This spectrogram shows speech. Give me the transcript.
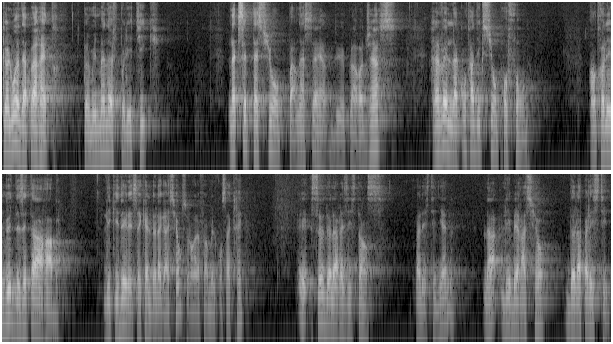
que loin d'apparaître comme une manœuvre politique, l'acceptation par Nasser du plan Rogers révèle la contradiction profonde entre les buts des États arabes, liquider les séquelles de l'agression, selon la formule consacrée, et ceux de la résistance palestinienne, la libération de la Palestine.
